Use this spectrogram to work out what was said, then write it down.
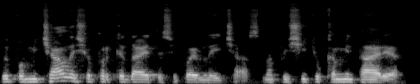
Ви помічали, що прокидаєтесь у певний час? Напишіть у коментарях.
